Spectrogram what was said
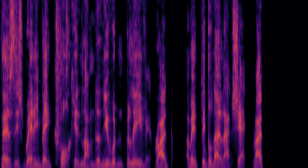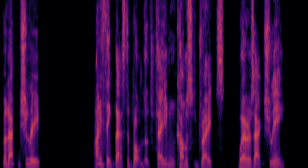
there's this really big clock in London, you wouldn't believe it, right? I mean, people know that shit, right? But actually, I think that's the problem that fame concentrates, whereas actually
